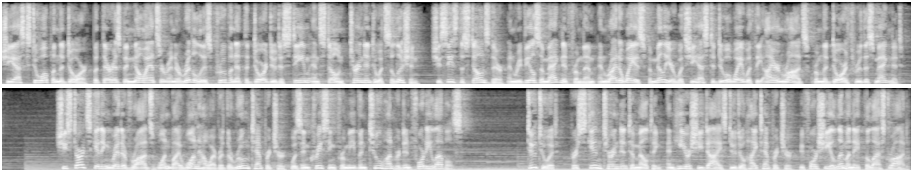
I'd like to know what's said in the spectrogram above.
she asks to open the door, but there has been no answer and a riddle is proven at the door due to steam and stone turned into its solution. She sees the stones there and reveals a magnet from them and right away is familiar with she has to do away with the iron rods from the door through this magnet. She starts getting rid of rods one by one however the room temperature was increasing from even 240 levels. Due to it, her skin turned into melting and he or she dies due to high temperature before she eliminate the last rod.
